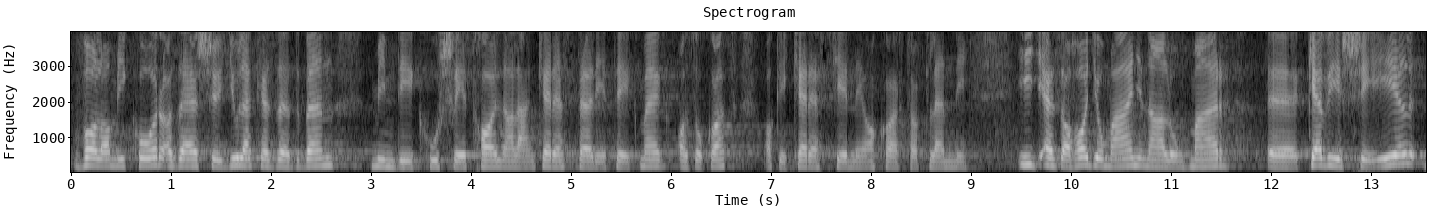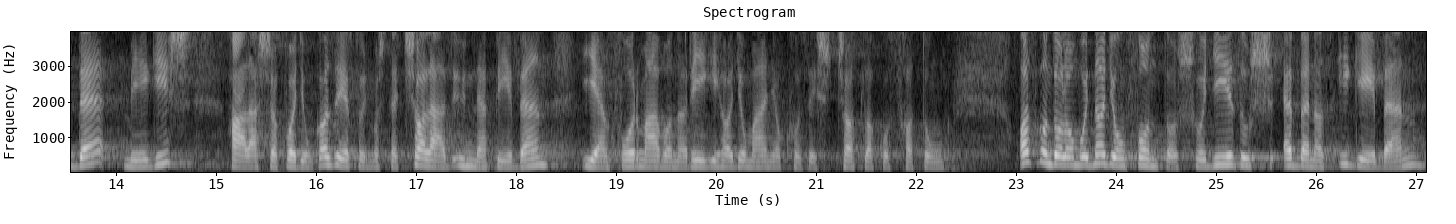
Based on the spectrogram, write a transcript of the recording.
valamikor az első gyülekezetben mindig húsvét hajnalán keresztelíték meg azokat, akik keresztjénné akartak lenni. Így ez a hagyomány nálunk már eh, kevéssé él, de mégis Hálásak vagyunk azért, hogy most egy család ünnepében ilyen formában a régi hagyományokhoz is csatlakozhatunk. Azt gondolom, hogy nagyon fontos, hogy Jézus ebben az igében,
